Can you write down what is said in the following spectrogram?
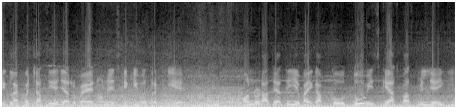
एक लाख पचासी हज़ार रुपये इन्होंने इसकी कीमत रखी है। ऑन रोड आते आते ये बाइक आपको दो बीस के आसपास मिल जाएगी।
